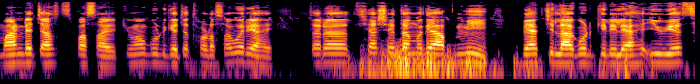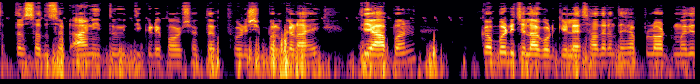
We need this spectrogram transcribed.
मांड्याच्या आसपास आहे किंवा गुडघ्याच्या थोडासा वरी आहे. तर ह्या शेतामध्ये आप मी बॅगची लागवड केलेली आहे. यू एस सत्तर सदुसष्ट आणि तुम्ही तिकडे पाहू शकता थोडीशी पलकड आहे. ती आपण कबड्डीची लागवड केली आहे. साधारणतः ह्या प्लॉटमध्ये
